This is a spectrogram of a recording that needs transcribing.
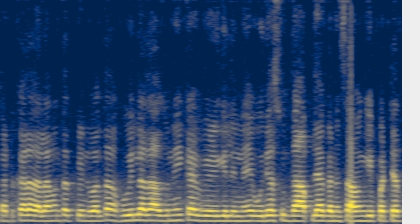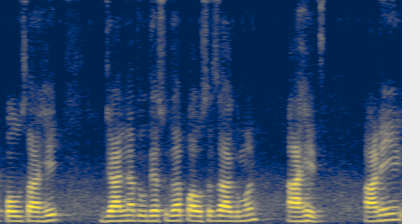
सटकारा झाला म्हणतात पेंडवालता. होईल आता अजूनही काय वेळ गेली नाही. उद्यासुद्धा आपल्या घनसावंगी पट्ट्यात पाऊस आहे. जालन्यात उद्यासुद्धा पावसाचं आगमन आहेच. आणि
